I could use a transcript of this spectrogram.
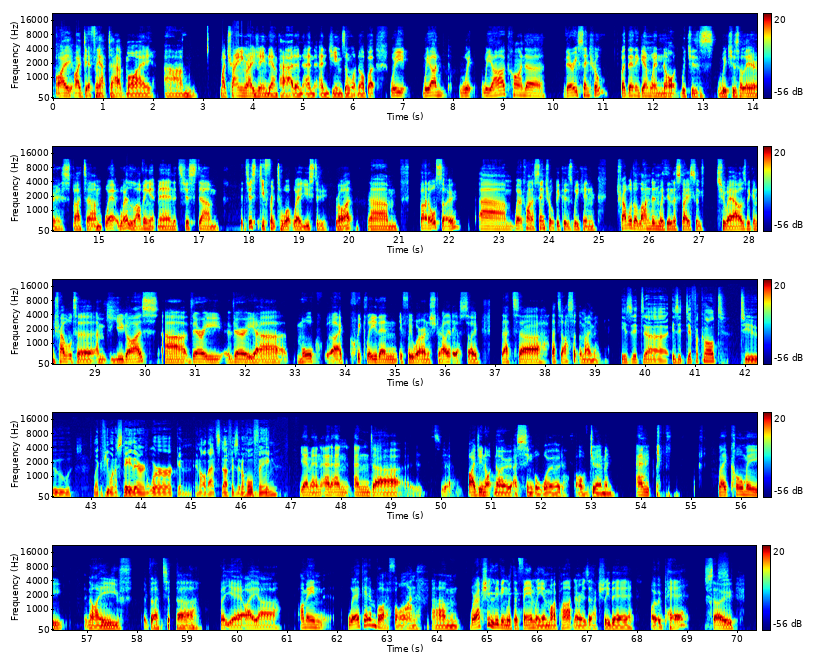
I I definitely had to have my um my training regime down pat and and and gyms and whatnot. But we we are we we are kind of very central, but then again we're not, which is which is hilarious. But um, we're we're loving it, man. It's just um, it's just different to what we're used to, right? Um, but also um, we're kind of central because we can travel to London within the space of two hours. We can travel to um, you guys uh, very, very uh, more uh, quickly than if we were in Australia. So that's uh, that's us at the moment. Is it uh, is it difficult to like if you want to stay there and work and and all that stuff? Is it a whole thing? Yeah, man, and and and uh, I do not know a single word of German, and like call me naive, but uh, but yeah, I uh, I mean, we're getting by fine. Um, we're actually living with a family, and my partner is actually their au pair. So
